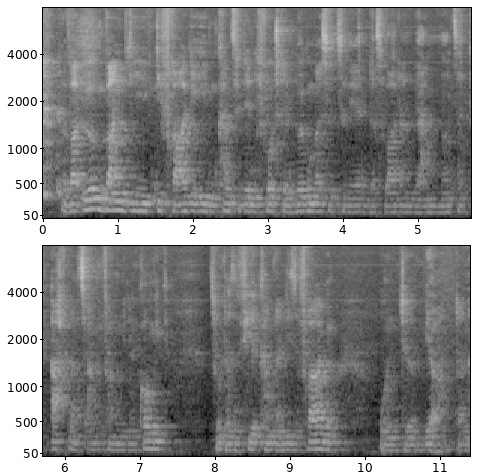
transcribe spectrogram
war irgendwann die, die Frage eben, kannst du dir nicht vorstellen, Bürgermeister zu werden? Das war dann, wir haben 1988 angefangen mit dem Comic, 2004 kam dann diese Frage und äh, ja, dann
